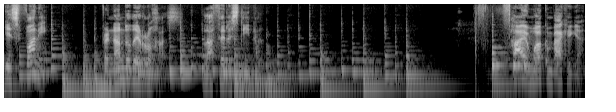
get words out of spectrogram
is funny. Fernando de Rojas, La Celestina. Hi, and welcome back again.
